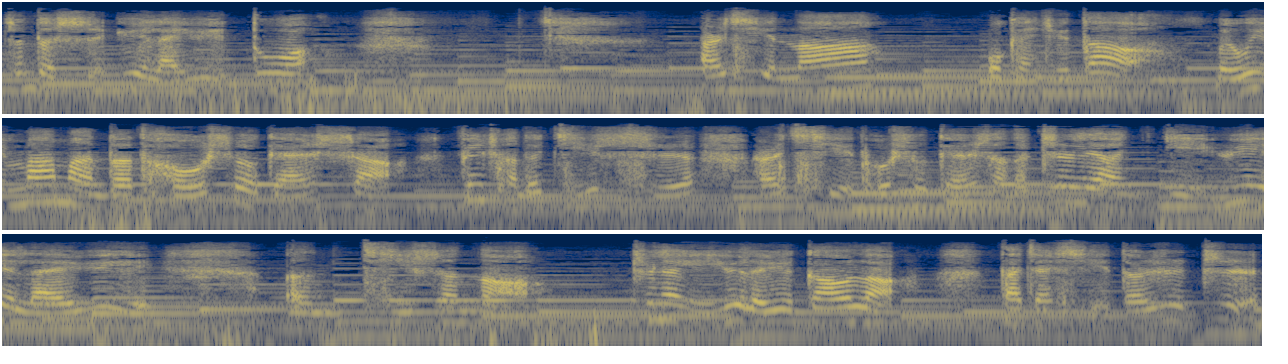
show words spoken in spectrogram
真的是越来越多。而且呢，我感觉到每位妈妈的投射感赏非常的及时，而且投射感赏的质量也越来越嗯提升了，质量也越来越高了。大家写的日志。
